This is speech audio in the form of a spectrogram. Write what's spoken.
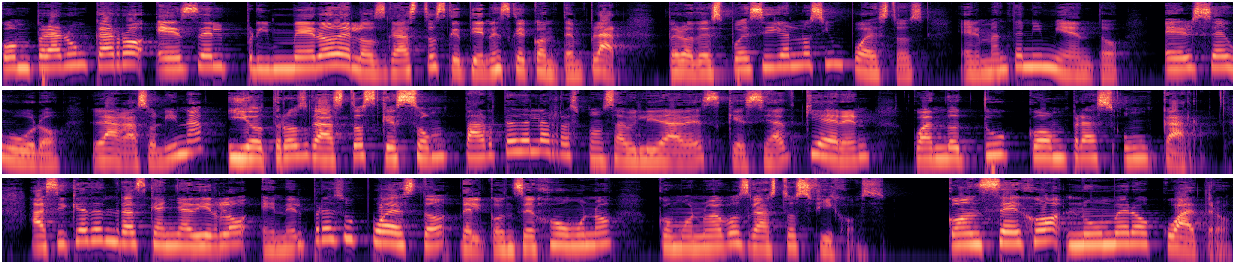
Comprar un carro es el primero de los gastos que tienes que contemplar, pero después siguen los impuestos, el mantenimiento, el seguro, la gasolina y otros gastos que son parte de las responsabilidades que se adquieren cuando tú compras un carro. Así que tendrás que añadirlo en el presupuesto del Consejo 1 como nuevos gastos fijos. Consejo número 4.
